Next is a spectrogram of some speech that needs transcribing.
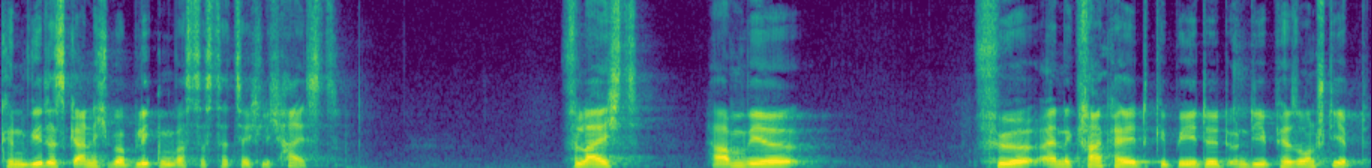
können wir das gar nicht überblicken, was das tatsächlich heißt. Vielleicht haben wir für eine Krankheit gebetet und die Person stirbt.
